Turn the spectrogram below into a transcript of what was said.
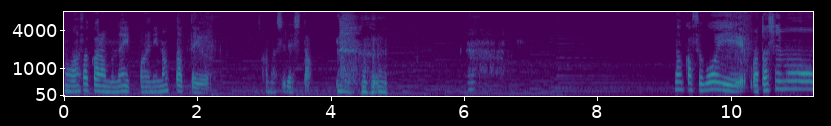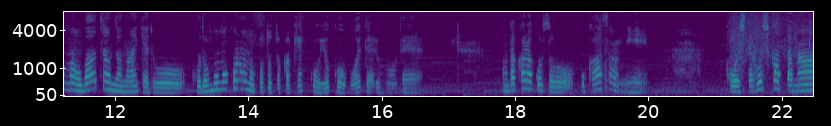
もう朝から胸いっぱいになったっていう話でした。なんかすごい、私も、まあおばあちゃんじゃないけど、子供の頃のこととか結構よく覚えてる方で、だからこそお母さんにこうして欲しかったな、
